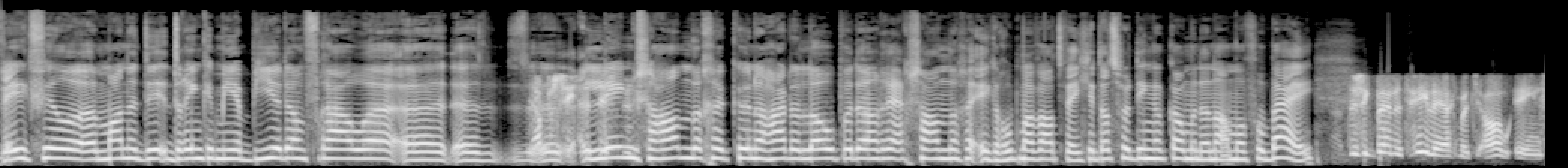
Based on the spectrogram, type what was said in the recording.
weet ik veel, eh, mannen drinken meer bier dan vrouwen. eh, eh, linkshandigen kunnen harder lopen dan rechtshandigen. Ik roep maar wat, weet je. Dat soort dingen komen dan allemaal voorbij. Dus ik ben het heel erg met jou eens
